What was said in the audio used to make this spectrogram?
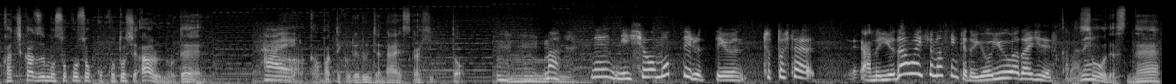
勝ち数もそこそこ今年あるので、はい。まあ頑張ってくれるんじゃないですかきっと。うんううん。ん、まあね2勝持ってるっていうちょっとしたあの油断はいけませんけど余裕は大事ですからね。そうですね、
